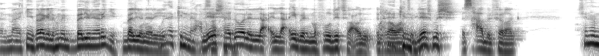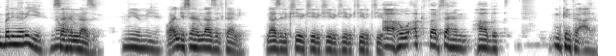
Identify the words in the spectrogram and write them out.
المالكين الفرق اللي هم بليونيرية. بليونيرية. ولا كلمة ليش هدول اللع- اللعيبة المفروض يدفعوا الرواتب. ليش مش أصحاب الفرق؟ عشانهم بليونيرية. سهم نازل. 100% وعندي سهم نازل تاني. نازل كثير كثير كثير كثير كثير كثير. آه هو أكثر سهم هابط ممكن في العالم.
